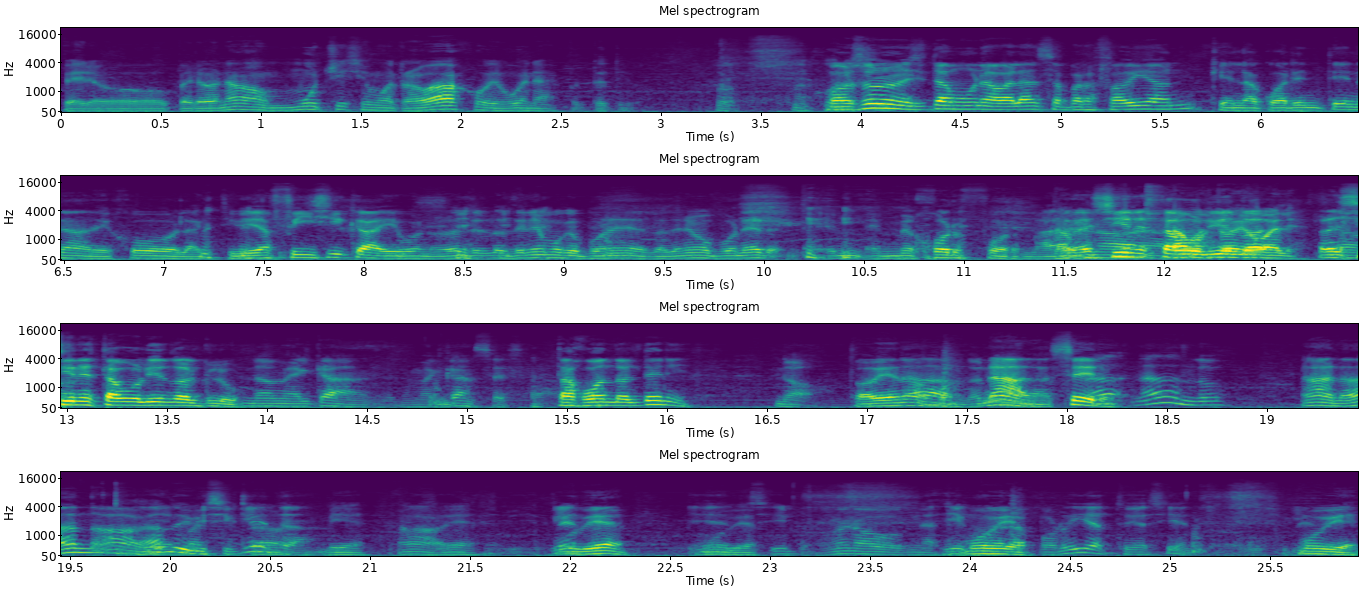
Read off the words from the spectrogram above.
Pero, pero no, muchísimo trabajo y buenas expectativas. Bueno, nosotros necesitamos una balanza para Fabián, que en la cuarentena dejó la actividad física y bueno, lo, lo tenemos que poner, lo tenemos que poner en, en mejor forma. Estamos- Recién no, está estamos volviendo, iguales. recién No. está volviendo al club. No me alcanza, no me alcanza esa. ¿Estás jugando al tenis? No. Todavía no. Nadando, Nada, cero. Na- Nadando. Ah, nadando, ah, Nadando bien, y bicicleta. ah, bien, ah, bien. Muy bien, muy bien. Sí, por lo menos unas 10 Muy cuadras bien. por día estoy haciendo. Muy bien.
